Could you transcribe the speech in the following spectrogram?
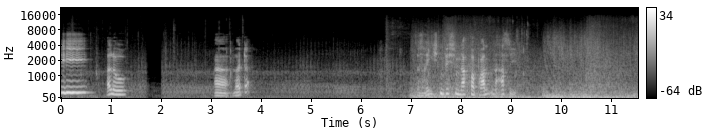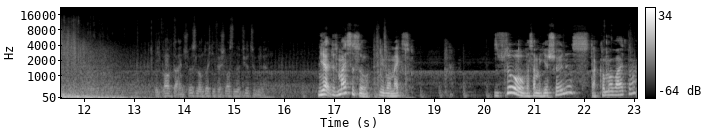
Hihi. Hallo. Äh, Leute? Das riecht ein bisschen nach verbrannten Assi. Ich brauchte einen Schlüssel, um durch die verschlossene Tür zu gelangen. Ja, das meiste so, lieber Max. So, was haben wir hier Schönes? Da kommen wir weiter.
